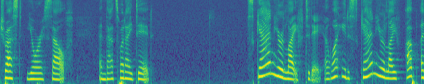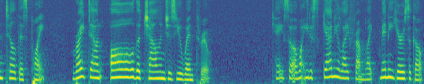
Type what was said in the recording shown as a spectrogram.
Trust yourself. And that's what I did. Scan your life today. I want you to scan your life up until this point. Write down all the challenges you went through. Okay, so I want you to scan your life from like many years ago.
